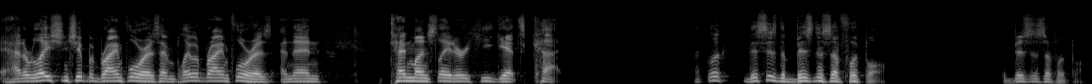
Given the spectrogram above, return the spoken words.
had a relationship with Brian Flores, having played with Brian Flores, and then ten months later he gets cut. Like, look, this is the business of football. The business of football.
